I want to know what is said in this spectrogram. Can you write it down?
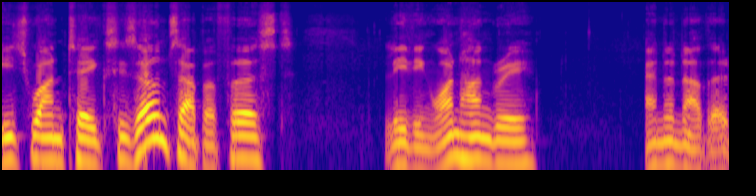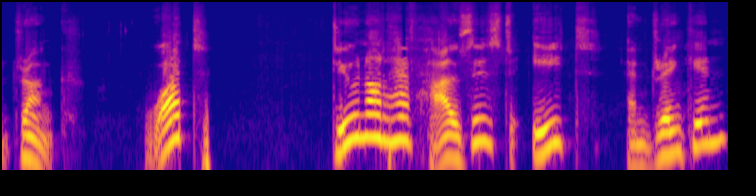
each one takes his own supper first, leaving one hungry and another drunk. What? Do you not have houses to eat and drink in?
